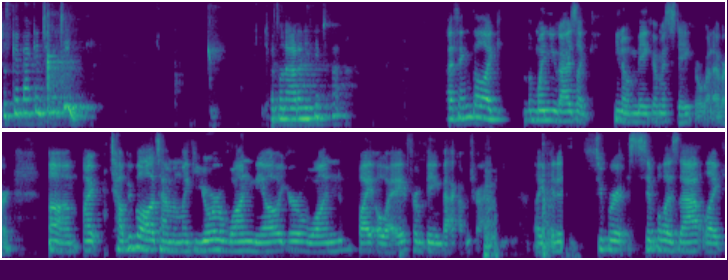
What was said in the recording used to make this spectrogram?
just get back into routine Do you guys want to add anything to that? I think the like when you guys like you know make a mistake or whatever um i tell people all the time i'm like you're one meal you're one bite away from being back on track like it is super simple as that like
